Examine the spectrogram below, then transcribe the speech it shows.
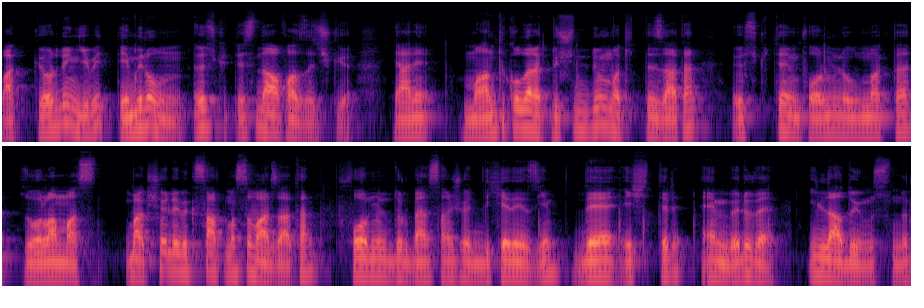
Bak gördüğün gibi demir olanın öz kütlesi daha fazla çıkıyor. Yani mantık olarak düşündüğüm vakitte zaten öz kütlenin formülünü bulmakta zorlanmazsın. Bak şöyle bir kısaltması var zaten. Formülü dur ben sana şöyle dikeyde yazayım. D eşittir m bölü v. İlla duymuşsundur.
